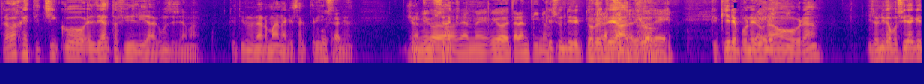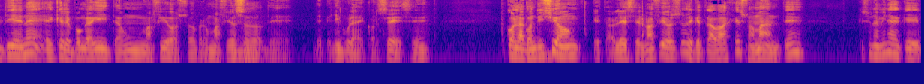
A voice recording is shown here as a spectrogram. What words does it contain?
trabaja este chico, el de alta fidelidad, ¿cómo se llama? Que tiene una hermana que es actriz Cusack. también. Un John amigo, Cusack, de, amigo de Tarantino. que es un director de, teatro de- que quiere poner de una obra y la única posibilidad que tiene es que le ponga guita a un mafioso, pero un mafioso Mm. de, de película de Scorsese, con la condición que establece el mafioso de que trabaje su amante, que es una mina que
